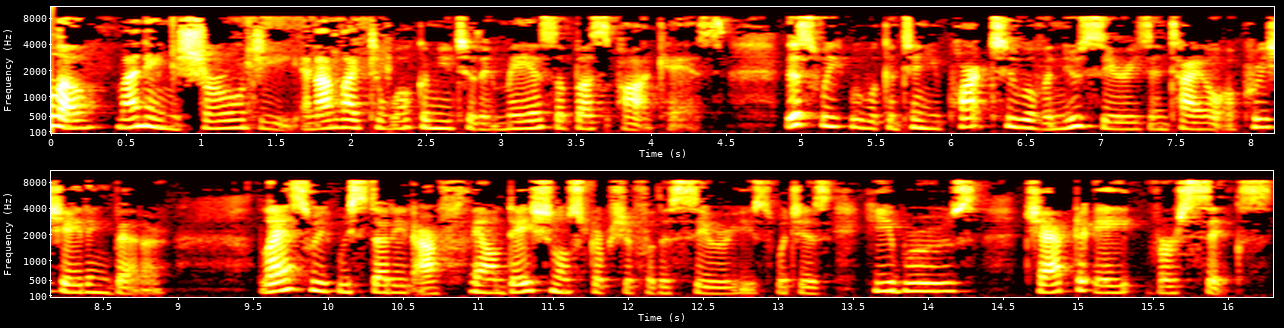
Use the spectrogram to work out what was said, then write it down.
Hello, my name is Cheryl G, and I'd like to welcome you to the Emmaus of Bus podcast. This week we will continue part two of a new series entitled Appreciating Better. Last week we studied our foundational scripture for this series, which is Hebrews chapter 8, verse 6.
